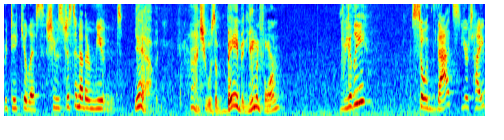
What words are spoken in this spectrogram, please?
ridiculous. She was just another mutant. Yeah, but come on, she was a babe in human form. Really? So that's your type?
